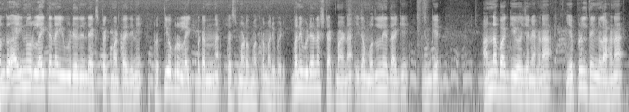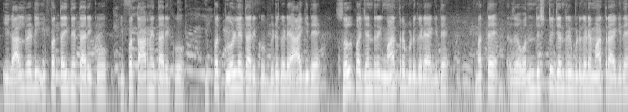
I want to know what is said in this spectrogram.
ಒಂದು ಐನೂರು ಲೈಕನ್ನು ಈ ವಿಡಿಯೋದಿಂದ ಎಕ್ಸ್ಪೆಕ್ಟ್ ಮಾಡ್ತಾ ಇದ್ದೀನಿ. ಪ್ರತಿಯೊಬ್ಬರು ಲೈಕ್ ಬಟನ್ನ ಪ್ರೆಸ್ ಮಾಡೋದು ಮಾತ್ರ ಮರಿಬೇಡಿ. ಬನ್ನಿ, ವಿಡಿಯೋನ ಸ್ಟಾರ್ಟ್ ಮಾಡೋಣ. ಈಗ ಮೊದಲನೇದಾಗಿ ನಿಮಗೆ ಅನ್ನಭಾಗ್ಯ ಯೋಜನೆ ಹಣ, ಏಪ್ರಿಲ್ ತಿಂಗಳ ಹಣ, ಈಗ ಆಲ್ರೆಡಿ ಇಪ್ಪತ್ತೈದನೇ ತಾರೀಕು, ಇಪ್ಪತ್ತಾರನೇ ತಾರೀಕು ಇಪ್ಪತ್ತೇಳನೇ ತಾರೀಕು ಬಿಡುಗಡೆ ಆಗಿದೆ. ಸ್ವಲ್ಪ ಜನರಿಗೆ ಮಾತ್ರ ಬಿಡುಗಡೆ ಆಗಿದೆ. ಮತ್ತು ಒಂದಿಷ್ಟು ಜನರಿಗೆ ಬಿಡುಗಡೆ ಮಾತ್ರ ಆಗಿದೆ.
